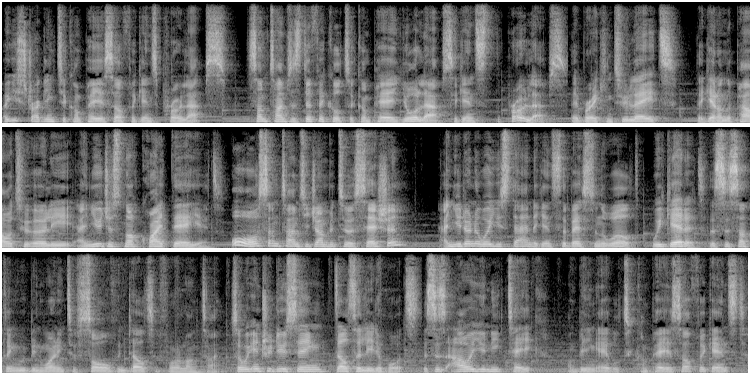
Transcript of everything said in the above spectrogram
Are you struggling to compare yourself against pro laps? Sometimes it's difficult to compare your laps against the pro laps. They're braking too late, they get on the power too early, and you're just not quite there yet. Or sometimes you jump into a session and you don't know where you stand against the best in the world. We get it. This is something we've been wanting to solve in Delta for a long time. So we're introducing Delta leaderboards. This is our unique take on being able to compare yourself against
